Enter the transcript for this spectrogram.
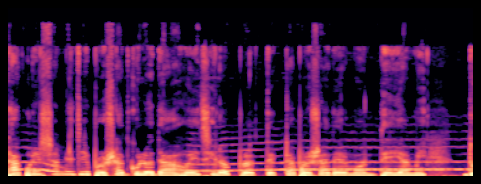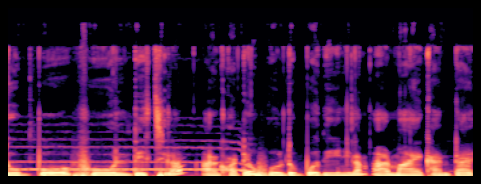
ঠাকুরের সামনে যে প্রসাদগুলো দেওয়া হয়েছিল, প্রত্যেকটা প্রসাদের মধ্যেই আমি দুব্ব ফুল দিচ্ছিলাম, আর ঘটেও ফুল দুব্ব দিয়ে নিলাম। আর মা এখানটায়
